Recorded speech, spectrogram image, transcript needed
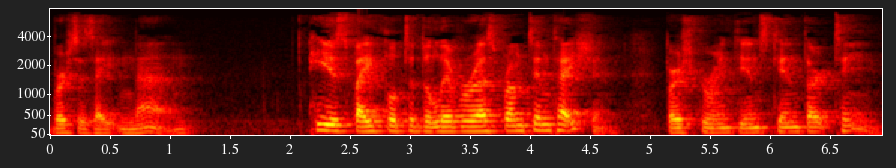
verses 8 and 9. He is faithful to deliver us from temptation. 1 Corinthians 10:13.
